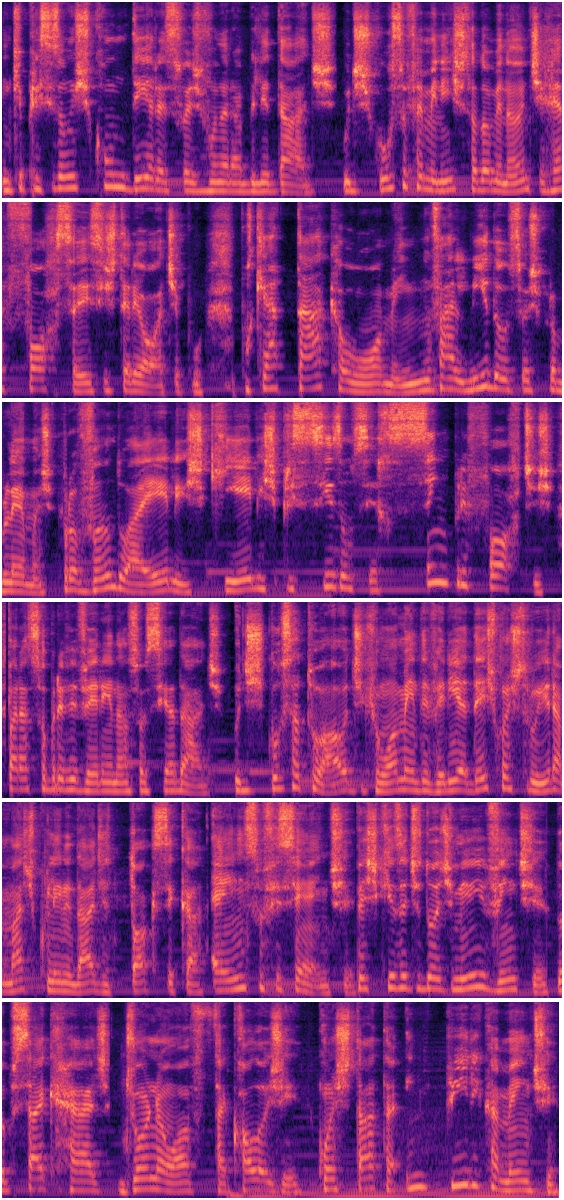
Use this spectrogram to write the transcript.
em que precisam esconder as suas vulnerabilidades. O discurso feminista dominante reforça esse estereótipo, porque ataca o homem, invalida os seus problemas, provando a eles que eles precisam ser sempre fortes para sobreviverem na sociedade. O discurso atual de que o homem deveria desconstruir a masculinidade tóxica é insuficiente. Pesquisa de 2020 do PsycHead Journal of Psychology constata empiricamente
